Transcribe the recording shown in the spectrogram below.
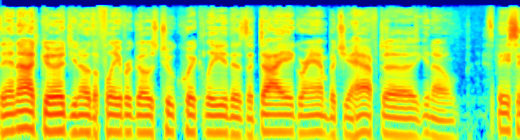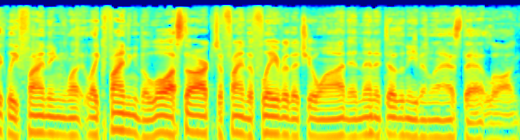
they're not good. You know, the flavor goes too quickly. There's a diagram, but you have to, you know, it's basically finding like, like finding the lost ark to find the flavor that you want, and then it doesn't even last that long.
